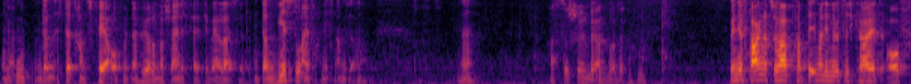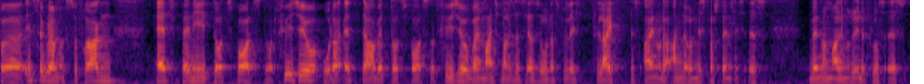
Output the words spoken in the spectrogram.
Und ja. gut, und dann ist der Transfer auch mit einer höheren Wahrscheinlichkeit gewährleistet. Und dann wirst du einfach nicht langsamer. Ne? Hast du schön beantwortet nochmal. Wenn ihr Fragen dazu habt, habt ihr immer die Möglichkeit, auf äh, Instagram uns zu fragen, at benny.sports.physio oder at david.sports.physio, weil manchmal ist es ja so, dass vielleicht, vielleicht das ein oder andere missverständlich ist, wenn man mal im Redefluss ist.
